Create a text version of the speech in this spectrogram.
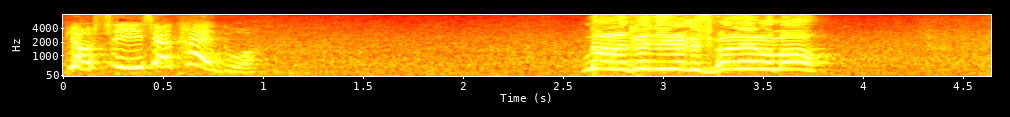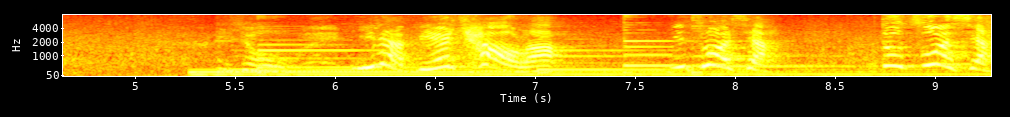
表示一下态度？娜娜给你这个权利了吗？哎呦，你俩别吵了，你坐下，都坐下。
